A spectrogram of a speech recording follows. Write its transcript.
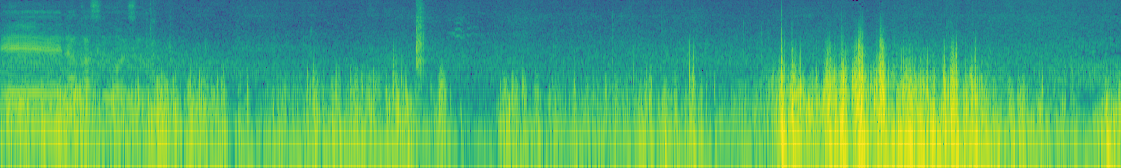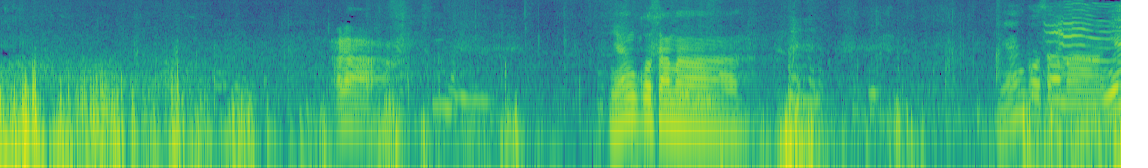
えー、なんかすごいすごいあらにゃんこ様。にゃんこ様。にゃ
